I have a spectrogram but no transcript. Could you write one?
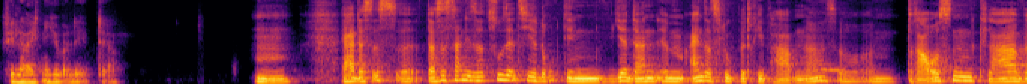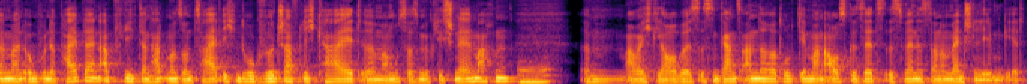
vielleicht nicht überlebt, ja. Hm. Ja, das ist, äh, das ist dann dieser zusätzliche Druck, den wir dann im Einsatzflugbetrieb haben. Ne? So ähm, draußen, klar, wenn man irgendwo eine Pipeline abfliegt, dann hat man so einen zeitlichen Druck, Wirtschaftlichkeit, äh, man muss das möglichst schnell machen. Mhm. Ähm, aber ich glaube, es ist ein ganz anderer Druck, dem man ausgesetzt ist, wenn es dann um Menschenleben geht.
